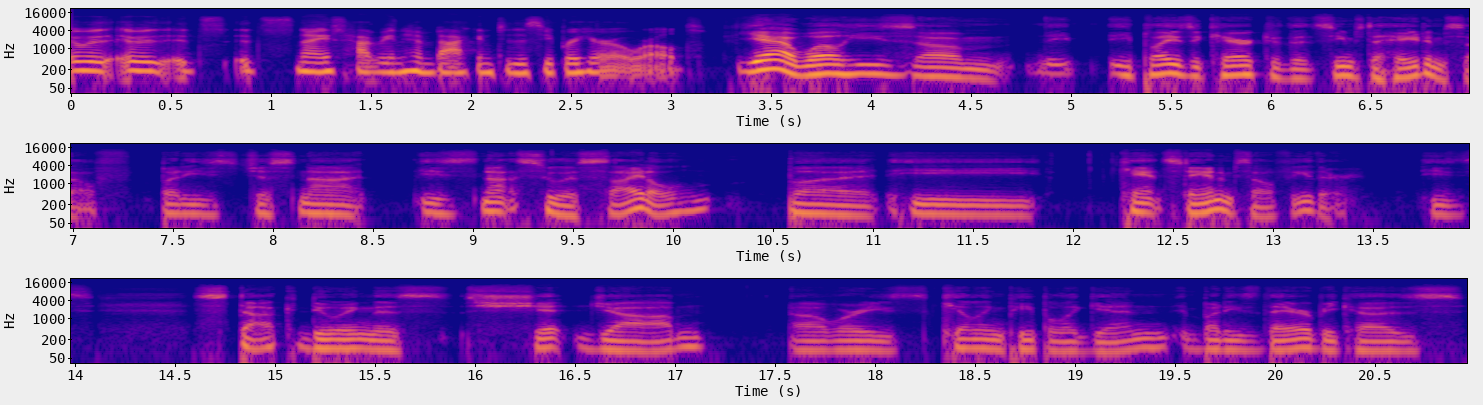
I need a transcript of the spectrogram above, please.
it was it was it's it's nice having him back into the superhero world. Yeah, well, he's um he, he plays a character that seems to hate himself, but he's just not he's not suicidal, but he can't stand himself either. He's stuck doing this shit job uh, where he's killing people again, but he's there because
